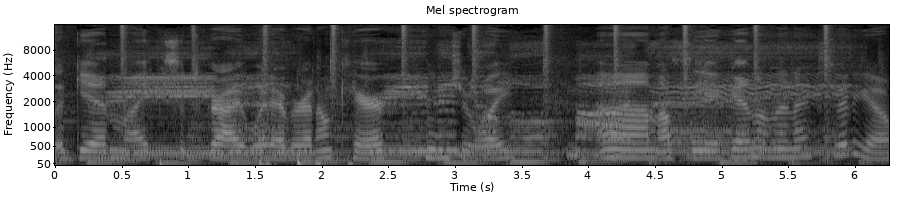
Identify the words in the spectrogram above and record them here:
again, like, subscribe, whatever, I don't care. Enjoy. Um, I'll see you again on the next video.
